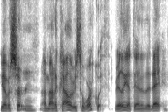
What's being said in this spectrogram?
you have a certain amount of calories to work with, really, at the end of the day.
